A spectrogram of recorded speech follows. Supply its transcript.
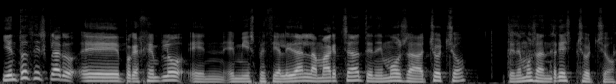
Y entonces, claro, eh, por ejemplo, en, en mi especialidad en la marcha tenemos a Chocho, tenemos a Andrés Chocho,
